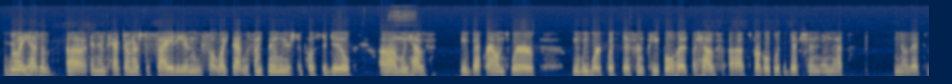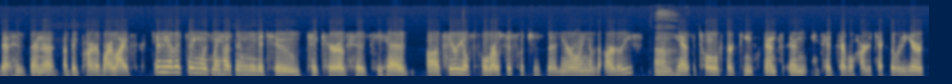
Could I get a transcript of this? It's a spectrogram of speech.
really has a uh, an impact on our society and we felt like that was something we were supposed to do. Um we have you know, backgrounds where you know we work with different people that have uh, struggled with addiction and that's you know that that has been a, a big part of our lives. And the other thing was my husband needed to take care of his he had uh, arterial sclerosis which is the narrowing of the arteries Um. He has a total of 13 stents, and he's had several heart attacks over the years.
